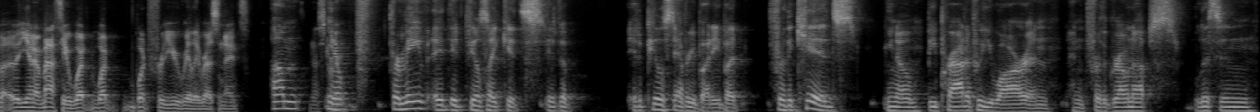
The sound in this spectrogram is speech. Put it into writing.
But you know matthew what what what for you really resonates? Um you know for me it, it feels like it's it, it appeals to everybody but for the kids, you know, be proud of who you are and and for the grown-ups, listen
